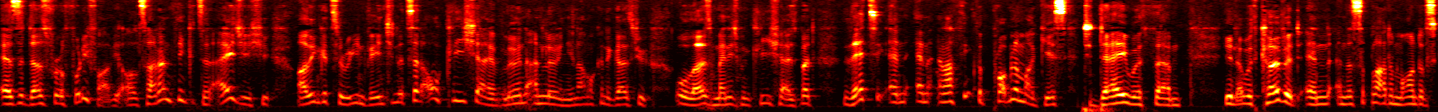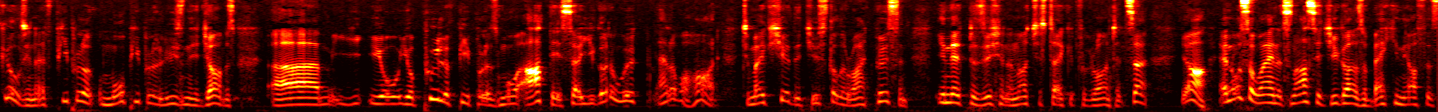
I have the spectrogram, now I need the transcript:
as it does for a 45 year old. So, I don't think it's an age issue. I think it's a reinvention. It's an old cliche of learn, unlearn. You know, I'm not going to go through all those management cliches, but that's, and, and, and I think the problem, I guess, today with, um, you know, with COVID and, and the supply demand of skills, you know, if people are, more people are losing their jobs, um, y- your your pool of people is more out there. So you got to work hell of a hard to make sure that you're still the right person in that position and not just take it for granted. So yeah, and also Wayne, it's nice that you guys are back in the office.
